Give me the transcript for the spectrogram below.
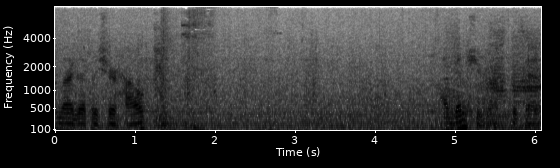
I'm not exactly sure how. I've been shooting. What's that?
